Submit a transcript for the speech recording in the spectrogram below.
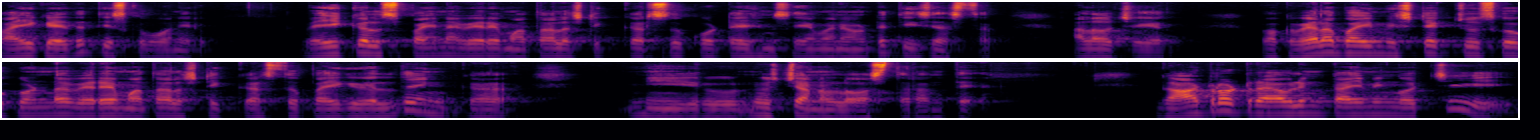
పైకి అయితే తీసుకుపోనిరు. వెహికల్స్ పైన వేరే మతాల స్టిక్కర్స్ కొటేషన్స్ ఏమైనా ఉంటే తీసేస్తారు. అలౌ చేయరు. ఒకవేళ బై మిస్టేక్ చూసుకోకుండా వేరే మతాల స్టిక్కర్స్తో పైకి వెళ్తే ఇంకా మీరు న్యూస్ ఛానల్లో వస్తారు అంతే. ఘాట్ రోడ్ ట్రావెలింగ్ టైమింగ్ వచ్చి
